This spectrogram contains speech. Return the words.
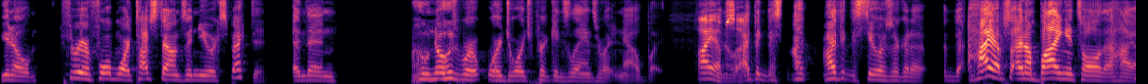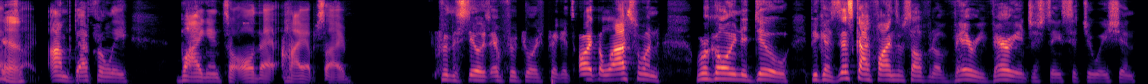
you know three or four more touchdowns than you expected, and then who knows where where George Pickens lands right now, but. High You know, upside. I think this. I, I think the Steelers are gonna the high upside. And I'm buying into all that high Yeah. upside. I'm definitely buying into all that high upside for the Steelers and for George Pickens. All right, the last one we're going to do because this guy finds himself in a very very interesting situation.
